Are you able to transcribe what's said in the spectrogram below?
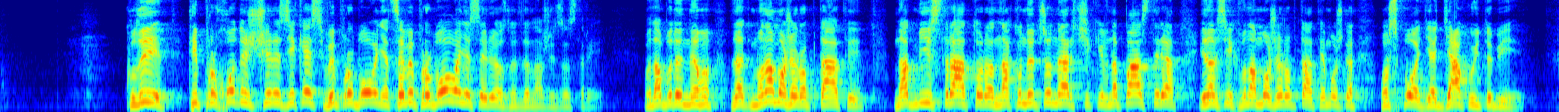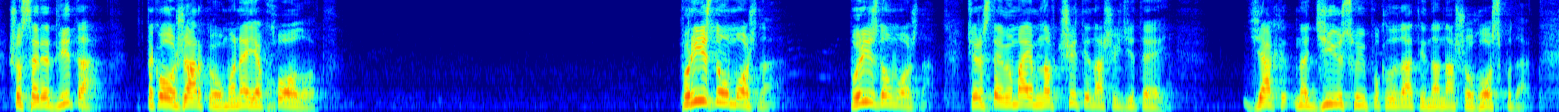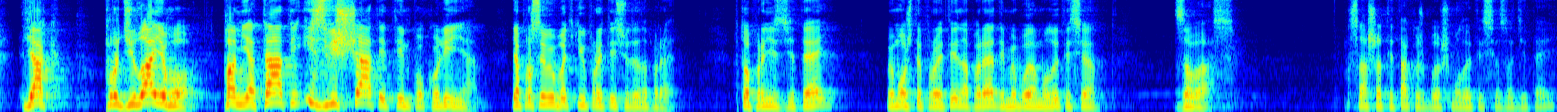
коли ти проходиш через якесь випробування, це випробування серйозне для нашої сестри. Вона буде не, вона може роптати на адміністратора, на кондиціонерчиків, на пастиря і на всіх. Вона може роптати. Може сказати, Господь, я дякую тобі, що серед літа такого жаркого мене є холод. По-різному можна. По-різному можна. Через те ми маємо навчити наших дітей, як надію свою покладати на нашого Господа, як про діла Його пам'ятати і звіщати тим поколінням. Я просив би батьків пройти сюди наперед. Хто приніс дітей, ви можете пройти наперед, і ми будемо молитися за вас. Саша, ти також будеш молитися за дітей.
